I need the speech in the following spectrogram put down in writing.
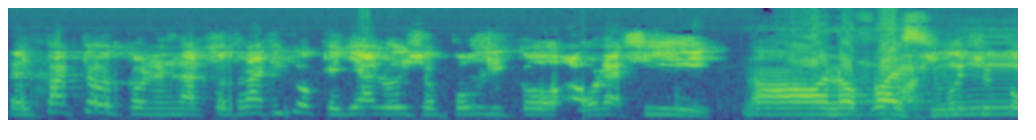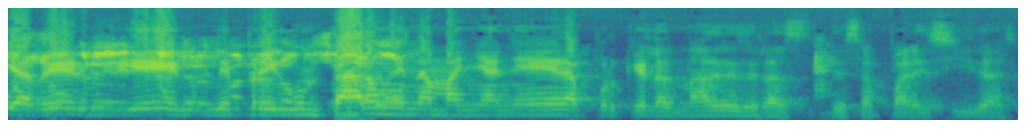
El pacto con el narcotráfico que ya lo hizo público, ahora sí. No, no fue así. A ver, Miguel, le preguntaron en la mañanera porque las madres de las desaparecidas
